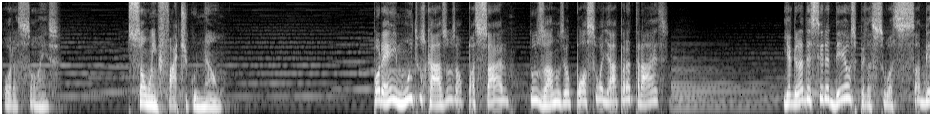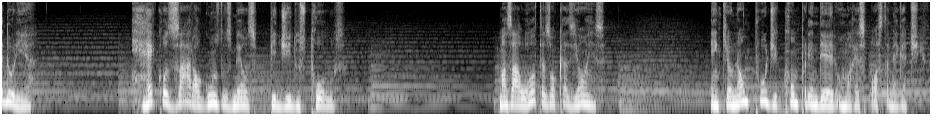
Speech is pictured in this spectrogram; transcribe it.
orações são um enfático não. Porém, em muitos casos, ao passar dos anos, eu posso olhar para trás e agradecer a Deus pela sua sabedoria, recusar alguns dos meus pedidos tolos mas há outras ocasiões em que eu não pude compreender uma resposta negativa.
